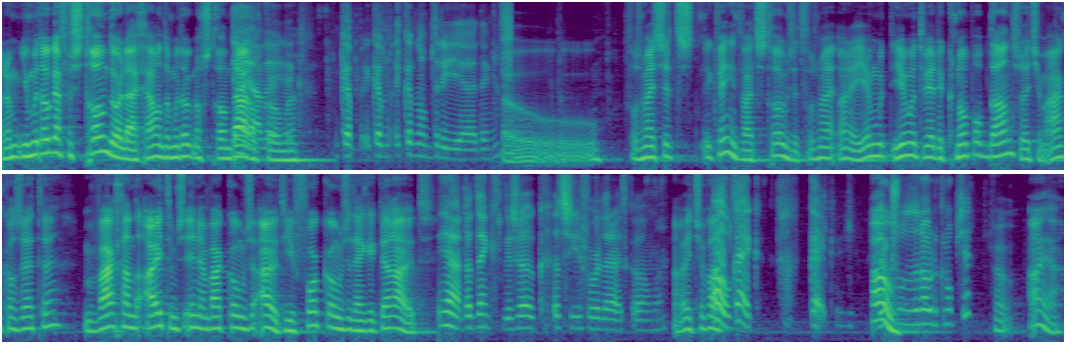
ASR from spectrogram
Maar dan, je moet ook even stroom doorleggen, hè, want er moet ook nog stroom Ja, daarop ja, komen. ik. Ik heb, ik, heb, ik heb nog drie eh, dingen. Oh. Volgens mij zit... Ik weet niet waar het stroom zit. Volgens mij... Oh nee, hier moet, hier moet weer de knop op dan, zodat je hem aan kan zetten. Maar waar gaan de items in en waar komen ze uit? Hiervoor komen ze denk ik daaruit. Ja, dat denk ik dus ook. Dat ze hiervoor eruit komen. Nou, weet je wat? Oh, kijk. Kijk. Oh. Druk op het rode knopje. Oh, oh ja.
